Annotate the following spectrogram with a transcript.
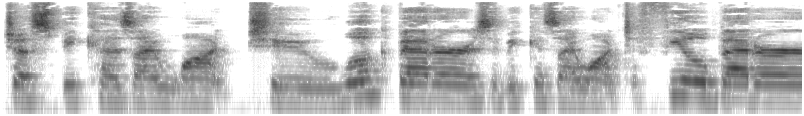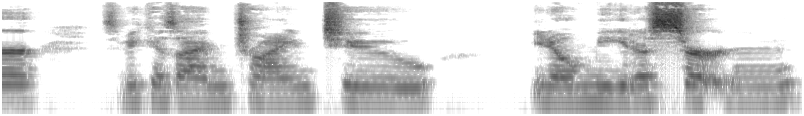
just because i want to look better? Is it because i want to feel better? Is it because i'm trying to you know meet a certain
